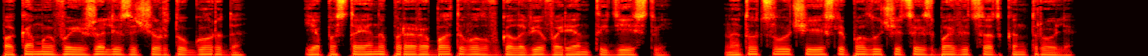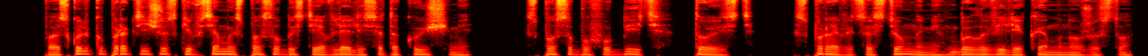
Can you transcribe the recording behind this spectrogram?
Пока мы выезжали за черту города, я постоянно прорабатывал в голове варианты действий, на тот случай, если получится избавиться от контроля. Поскольку практически все мои способности являлись атакующими, способов убить, то есть справиться с темными, было великое множество.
